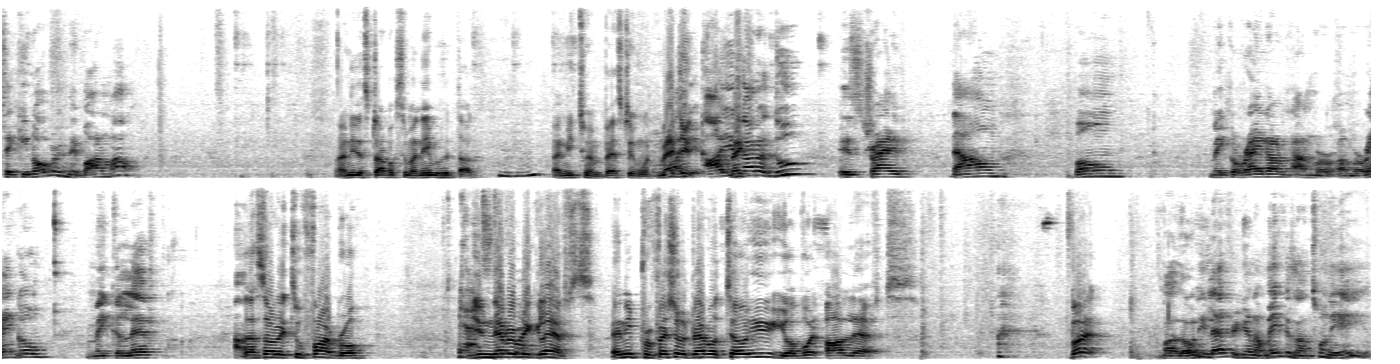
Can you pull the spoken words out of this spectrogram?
Taking over, they bought them out. I need a Starbucks in my neighborhood, dog. I need to invest in one. Magic! All you, all you Magic. gotta do is drive down, boom, make a right on on, Mar- on Marengo, make a left. on- That's already too far, bro. Yeah, you never make lefts. Any professional driver will tell you you avoid all lefts. But but the only left you're gonna make is on 28.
